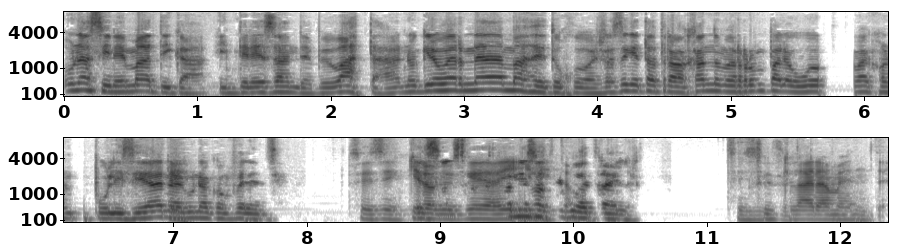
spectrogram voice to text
una cinemática interesante, pero basta, ¿eh? no quiero ver nada más de tu juego. Ya sé que estás trabajando, me rompa los huevos más con publicidad en Sí. alguna conferencia. Sí, sí, quiero Eso- que quede ahí. Con esos tipos de trailer. Sí, sí, claramente.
